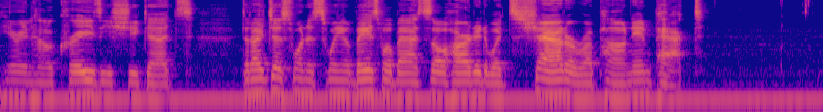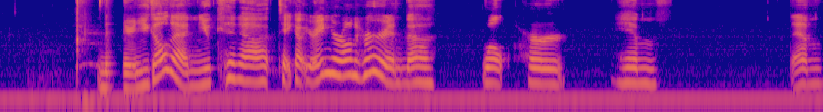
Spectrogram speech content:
hearing how crazy she gets that I just want to swing a baseball bat so hard it would shatter upon impact. There you go. Then you can uh, take out your anger on her and, uh, well, her, him, them.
